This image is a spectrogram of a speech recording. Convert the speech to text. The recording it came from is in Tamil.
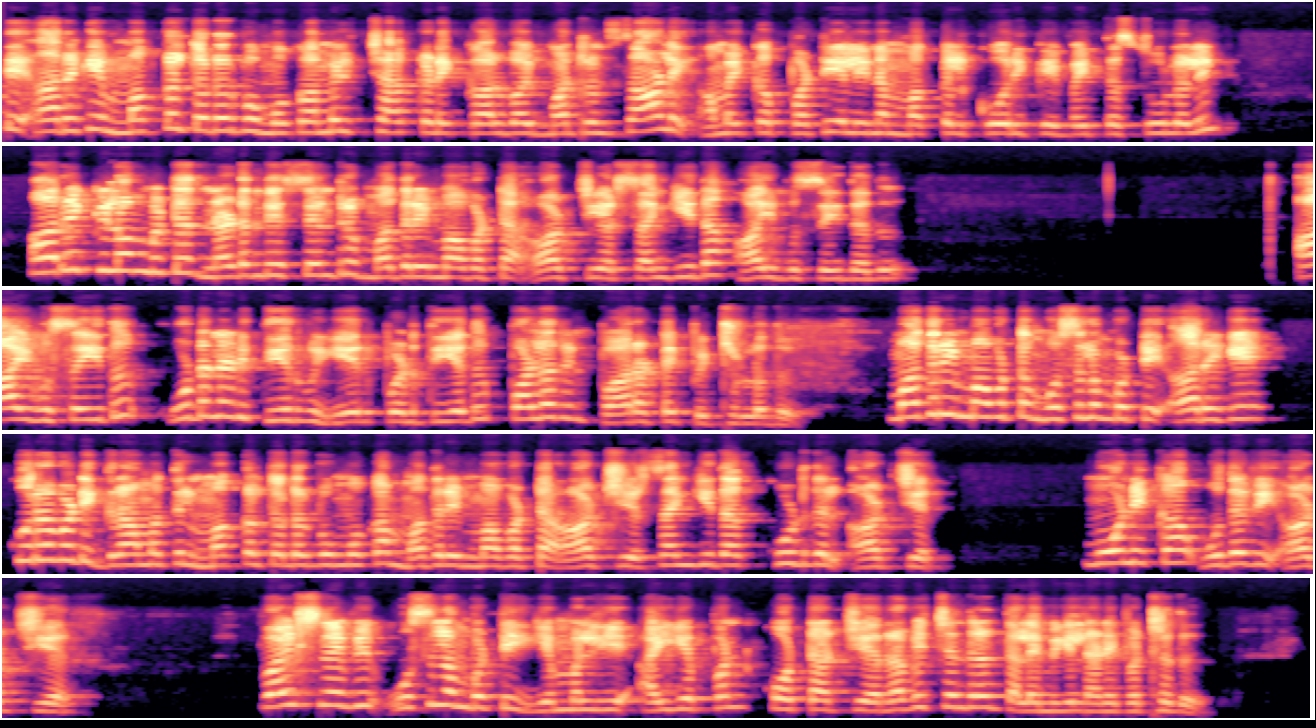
உசிலம்பட்டி அருகே மக்கள் தொடர்பு முகாமில் சாக்கடை கால்வாய் மற்றும் சாலை அமைக்க பட்டியலின மக்கள் கோரிக்கை வைத்த சூழலில் அரை கிலோமீட்டர் நடந்தே சென்று மதுரை மாவட்ட ஆட்சியர் சங்கீதா ஆய்வு செய்தது. ஆய்வு செய்து உடனடி தீர்வு ஏற்படுத்தியது பலரின் பாராட்டை பெற்றுள்ளது. மதுரை மாவட்டம் முசலம்பட்டி அருகே குரவடி கிராமத்தில் மக்கள் தொடர்பு முகாம் மதுரை மாவட்ட ஆட்சியர் சங்கீதா கூடுதல் ஆட்சியர் மோனிகா உதவி ஆட்சியர் வைஷ்ணவி உசிலம்பட்டி எம்எல்ஏ ஐயப்பன் கோட்டாட்சியர் ரவிச்சந்திரன் தலைமையில் நடைபெற்றது.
